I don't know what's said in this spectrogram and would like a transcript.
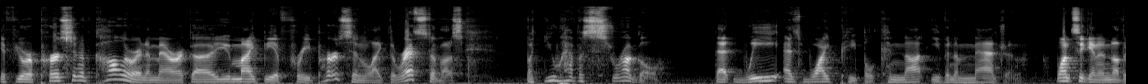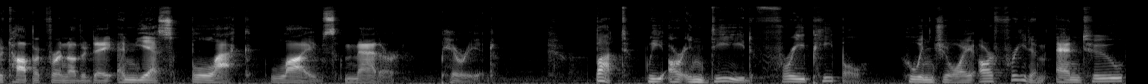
if you're a person of color in America, you might be a free person like the rest of us, but you have a struggle that we as white people cannot even imagine. Once again, another topic for another day, and yes, black lives matter, period. But we are indeed free people who enjoy our freedom, and to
